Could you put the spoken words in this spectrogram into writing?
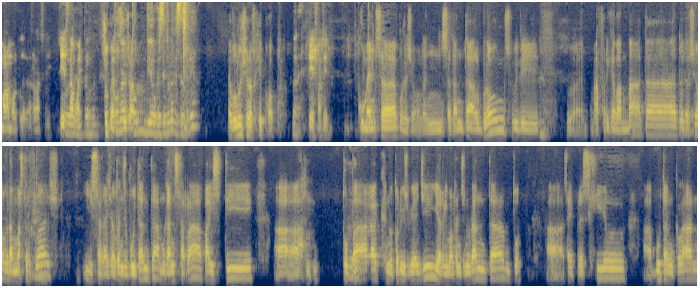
mola molt poder veure la sèrie. Sí, està guai. Super, com, us com dieu que es titula aquesta sèrie? Evolution of Hip-Hop. Vale. Sí, és fàcil. comença, doncs això, als anys 70 al Bronx, vull dir, Àfrica Bambata, tot això, Grandmaster Flash, i segueix als anys 80 amb Gangsta Rap, Ice-T, uh, Tupac, Notorious B.I.G. i arriba als anys 90 amb tot, uh, Cypress Hill, uh, Wu-Tang Clan,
